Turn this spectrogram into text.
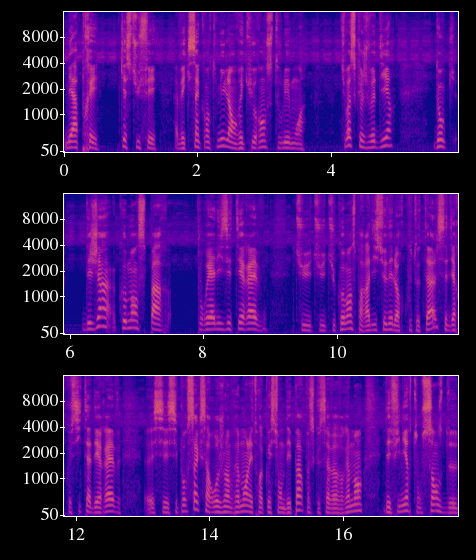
mais après, qu'est-ce que tu fais? Avec 50 000 en récurrence tous les mois. Tu vois ce que je veux dire? Donc déjà, commence par, pour réaliser tes rêves, tu, commences par additionner leur coût total, c'est-à-dire que si tu as des rêves, euh, c'est pour ça que ça rejoint vraiment les trois questions de départ, parce que ça va vraiment définir ton sens de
